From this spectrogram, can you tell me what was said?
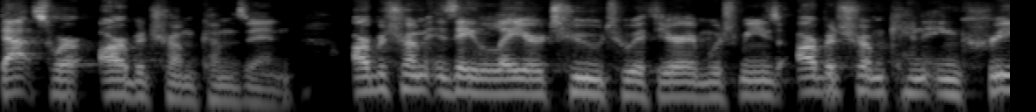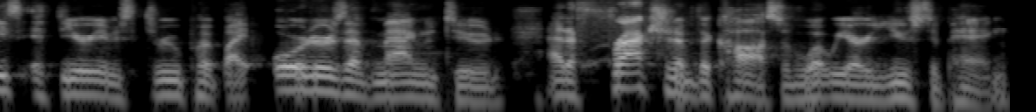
That's where Arbitrum comes in. Arbitrum is a layer two to Ethereum, which means Arbitrum can increase Ethereum's throughput by orders of magnitude at a fraction of the cost of what we are used to paying.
